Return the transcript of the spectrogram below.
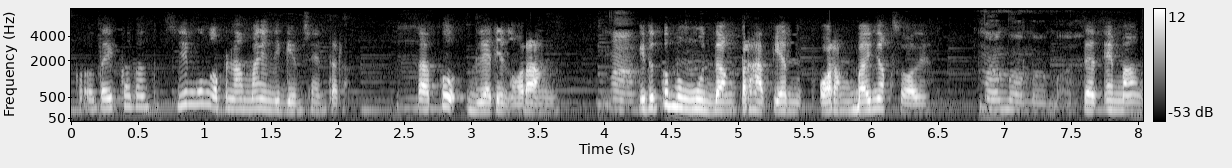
kalau Taiko no Tatsujin gue nggak pernah main di game center Hmm. satu diliatin orang Ma, itu tuh mengundang perhatian orang banyak soalnya mama, mama. dan emang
